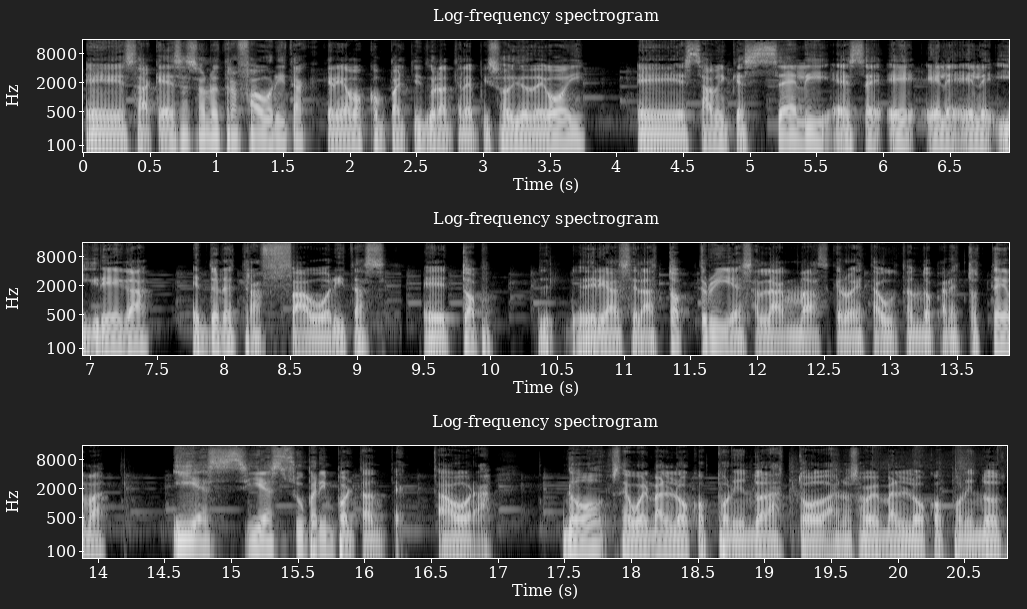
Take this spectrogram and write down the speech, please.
Eh, o sea, que esas son nuestras favoritas que queríamos compartir durante el episodio de hoy. Eh, saben que Selly, S-E-L-L-Y, es de nuestras favoritas eh, top yo diría que las top 3, esa es la más que nos está gustando para estos temas. Y es, sí es súper importante. Ahora, no se vuelvan locos poniéndolas todas, no se vuelvan locos poniendo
